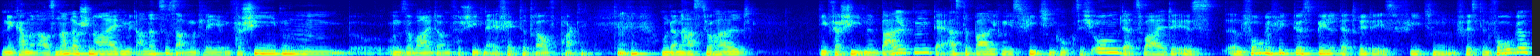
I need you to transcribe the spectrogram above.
Und den kann man auseinanderschneiden, mit anderen zusammenkleben, verschieben und so weiter und verschiedene Effekte draufpacken. Und dann hast du halt die verschiedenen Balken. Der erste Balken ist Fietchen guckt sich um, der zweite ist ein Vogel fliegt durchs Bild, der dritte ist Fietchen frisst den Vogel.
